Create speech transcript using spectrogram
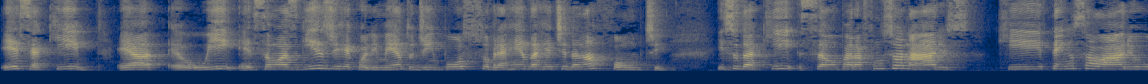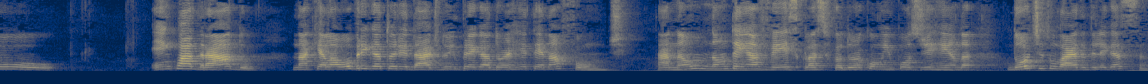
Esse aqui é, a, é o I, é, são as guias de recolhimento de imposto sobre a renda retida na fonte. Isso daqui são para funcionários que têm o salário enquadrado naquela obrigatoriedade do empregador reter na fonte. Tá? Não, não tem a ver esse classificador com o imposto de renda do titular da delegação.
